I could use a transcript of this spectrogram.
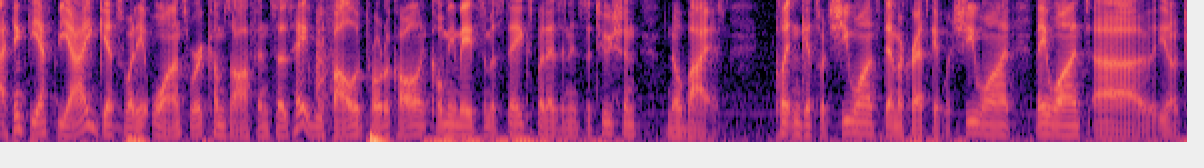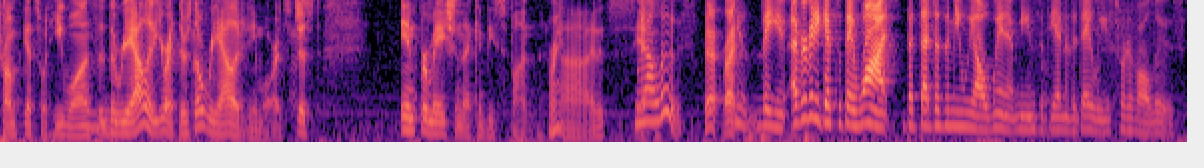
I think the FBI gets what it wants, where it comes off and says, "Hey, we followed protocol, and Comey made some mistakes, but as an institution, no bias." Clinton gets what she wants. Democrats get what she want. They want, uh, you know, Trump gets what he wants. The, the reality, you're right. There's no reality anymore. It's just information that can be spun. Right. Uh, and it's We yeah. all lose. Yeah. Right. You- They, everybody gets what they want, but that doesn't mean we all win. It means at the end of the day, we sort of all lose.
